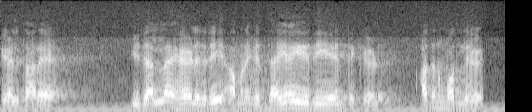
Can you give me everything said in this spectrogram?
ಕೇಳ್ತಾರೆ. ಇದೆಲ್ಲ ಹೇಳಿದ್ರಿ ಅವನಿಗೆ ದಯ ಇದೆಯೇ ಅಂತ ಕೇಳಿದ್ರಿ. ಅದನ್ನು ಮೊದಲು ಹೇಳಿ.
